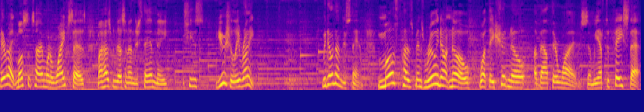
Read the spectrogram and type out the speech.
They're right. Most of the time, when a wife says, My husband doesn't understand me, she's usually right. We don't understand. Most husbands really don't know what they should know about their wives, and we have to face that.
